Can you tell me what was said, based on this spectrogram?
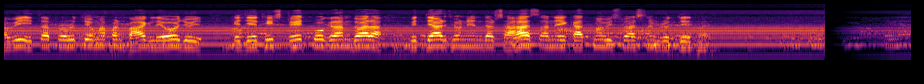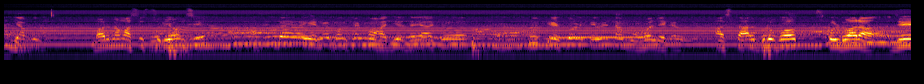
આવી ઇતર પ્રવૃત્તિઓમાં પણ ભાગ લેવો જોઈએ કે જેથી સ્ટેજ પ્રોગ્રામ દ્વારા વિદ્યાર્થીઓની અંદર સાહસ અને એક આત્મવિશ્વાસની વૃદ્ધિ થાય. મારું નામ આશિષ સૂર્યવંશી આ સ્ટાર ગ્રુપ ઓફ સ્કૂલ દ્વારા જે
